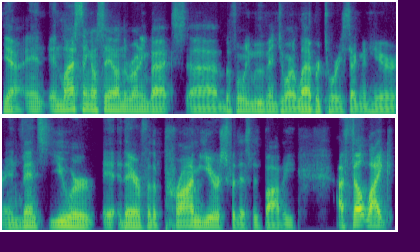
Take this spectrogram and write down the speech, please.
Yeah, and and last thing I'll say on the running backs uh, before we move into our laboratory segment here, and Vince, you were eh, there for the prime years for this with Bobby. I felt like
